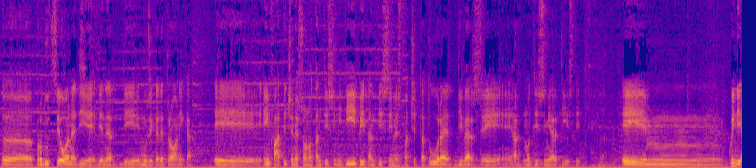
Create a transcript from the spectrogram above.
uh, produzione di, di, ener- di, musica elettronica. E, e, infatti ce ne sono tantissimi tipi tantissime sfaccettature diversi eh, art- moltissimi artisti. E mh, quindi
